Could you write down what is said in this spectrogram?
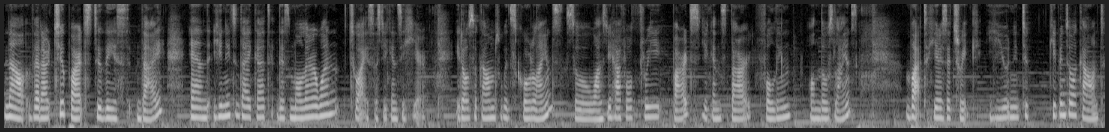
Now there are two parts to this die and you need to die cut the smaller one twice as you can see here. It also comes with score lines so once you have all three parts you can start folding on those lines. But here's a trick, you need to keep into account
